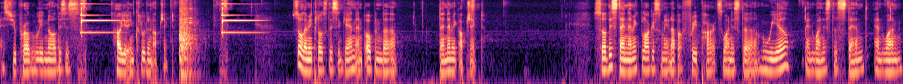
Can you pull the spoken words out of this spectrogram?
As you probably know, this is how you include an object. So let me close this again and open the dynamic object. So this dynamic block is made up of three parts. One is the wheel and one is the stand and one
